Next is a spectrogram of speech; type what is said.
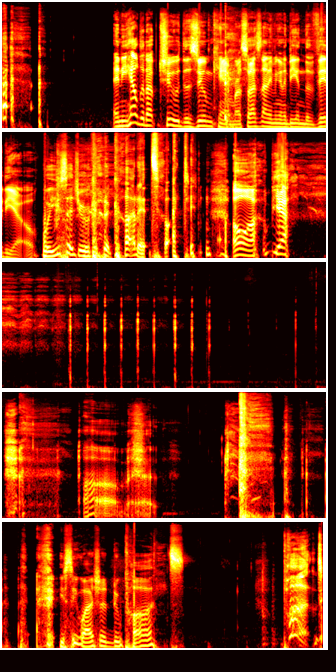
and he held it up to the Zoom camera, so that's not even going to be in the video. Well, you said you were going to cut it, so I didn't. Oh, uh, yeah. Oh man. you see why I shouldn't do puns? Punt.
